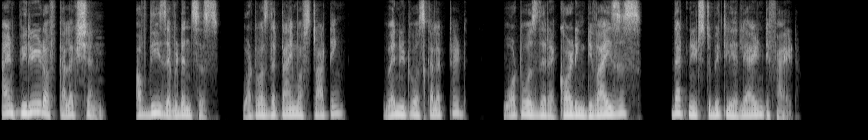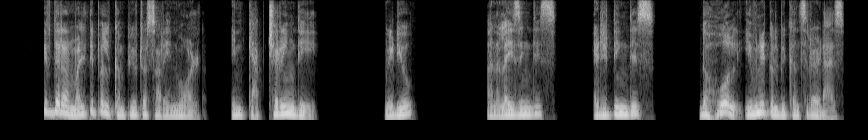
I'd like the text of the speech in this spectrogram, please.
and period of collection of these evidences. What was the time of starting? When it was collected? What was the recording devices? That needs to be clearly identified. If there are multiple computers are involved in capturing the video, analyzing this, editing this, the whole unit will be considered as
